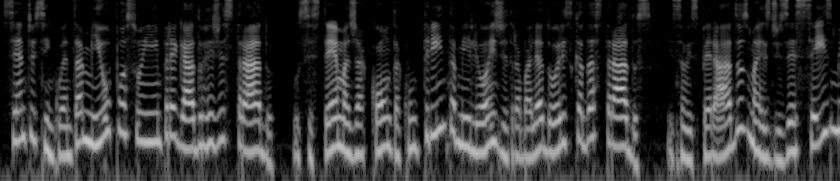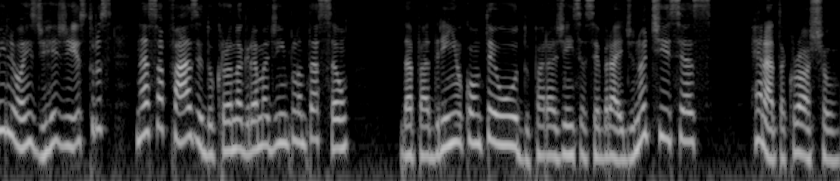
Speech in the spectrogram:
150 mil possuem empregado registrado. O sistema já conta com 30 milhões de trabalhadores cadastrados e são esperados mais 16 milhões de registros nessa fase do cronograma de implantação. Da Padrinho Conteúdo para a agência Sebrae de Notícias, Renata Kroschel.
